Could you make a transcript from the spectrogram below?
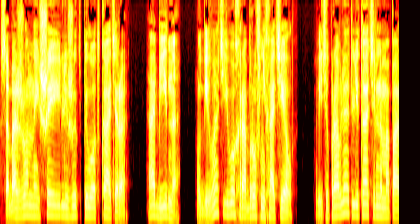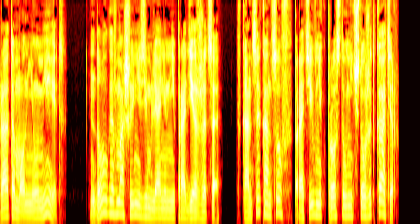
с обожженной шеей лежит пилот катера. Обидно. Убивать его Храбров не хотел. Ведь управлять летательным аппаратом он не умеет. Долго в машине землянин не продержится. В конце концов, противник просто уничтожит катер.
